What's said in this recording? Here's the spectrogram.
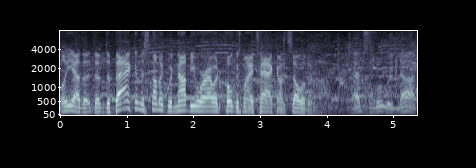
Well, yeah, the, the, the back and the stomach would not be where I would focus my attack on Sullivan. Absolutely not.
